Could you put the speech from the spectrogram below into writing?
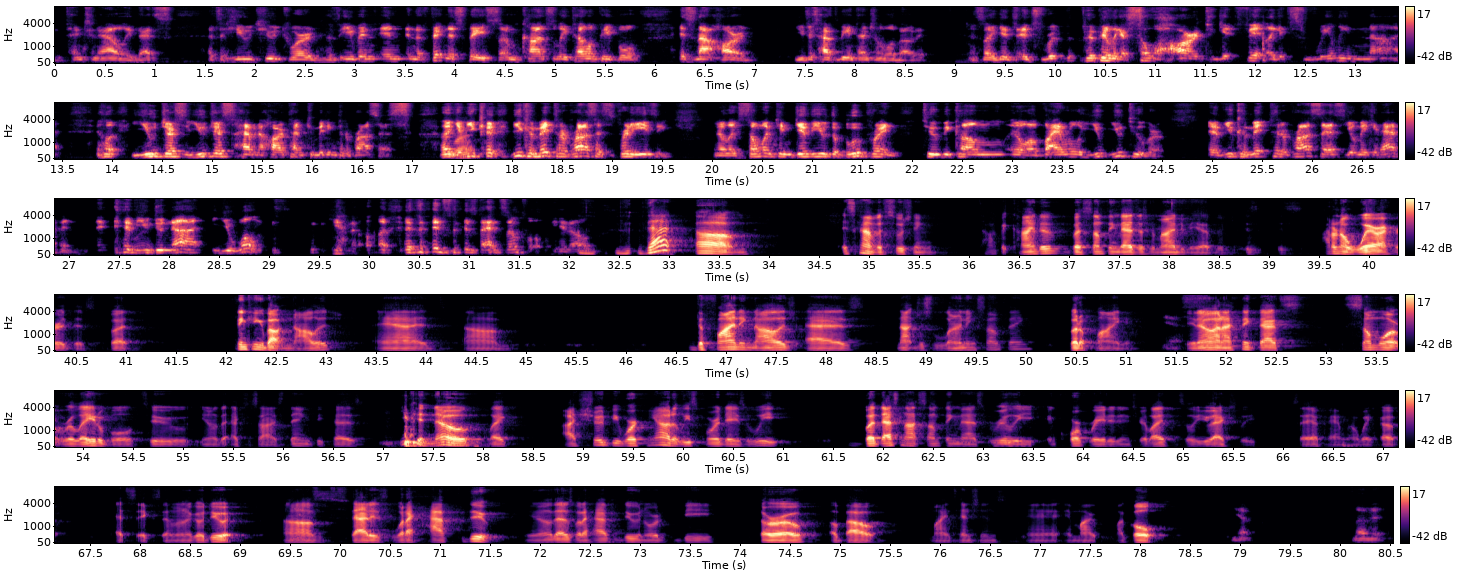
intentionality that's that's a huge huge word because even in in the fitness space i'm constantly telling people it's not hard. You just have to be intentional about it. It's like it's it's people like it's so hard to get fit like it's really not. You just you just having a hard time committing to the process. Like if you you commit to the process it's pretty easy you know like someone can give you the blueprint to become you know a viral you, youtuber. If you commit to the process you'll make it happen. If you do not you won't. You know it's, it's, it's that simple you know? That um, it's kind of a switching topic, kind of, but something that just reminded me of is, is I don't know where I heard this, but thinking about knowledge and um, defining knowledge as not just learning something, but applying it. yes You know, and I think that's somewhat relatable to you know the exercise thing because you can know like I should be working out at least four days a week, but that's not something that's really incorporated into your life until you actually say, okay, I'm gonna wake up at six, I'm gonna go do it. Um, Yes. That is what I have to do. You know, that is what I have to do in order to be thorough about my intentions and, and my my goals. Love it.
